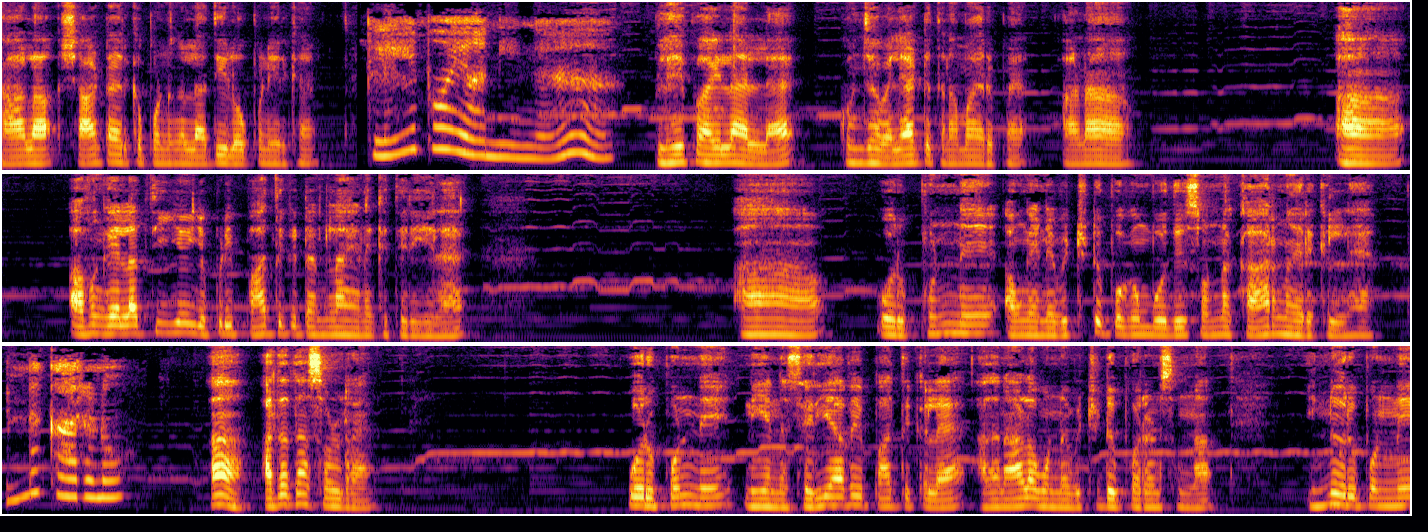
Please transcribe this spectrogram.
டாலாக ஷார்ட்டாக இருக்க பொண்ணுங்க எல்லாத்தையும் லவ் பண்ணியிருக்கேன். ப்ளே பாயா நீங்க? ப்ளே பாய்லாம் இல்லை. கொஞ்சம் விளையாட்டுத்தனமாக இருப்பேன். ஆனால் அவங்க எல்லாத்தையும் எப்படி பார்த்துக்கிட்டேன்லாம் எனக்கு தெரியல. ஒரு பொண்ணு அவங்க என்னை விட்டுட்டு போகும்போது சொன்ன காரணம் இருக்குல்ல? என்ன காரணம்? ஆ அதை தான் சொல்கிறேன் ஒரு பொண்ணு நீ என்னை சரியாகவே பார்த்துக்கல அதனால் உன்னை விட்டுட்டு போகிறேன்னு சொன்னா இன்னொரு பொண்ணு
